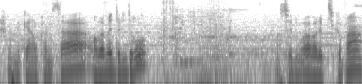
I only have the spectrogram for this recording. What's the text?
Je mets mes canons comme ça. On va mettre de l'hydro. Essayer de voir les petits copains.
